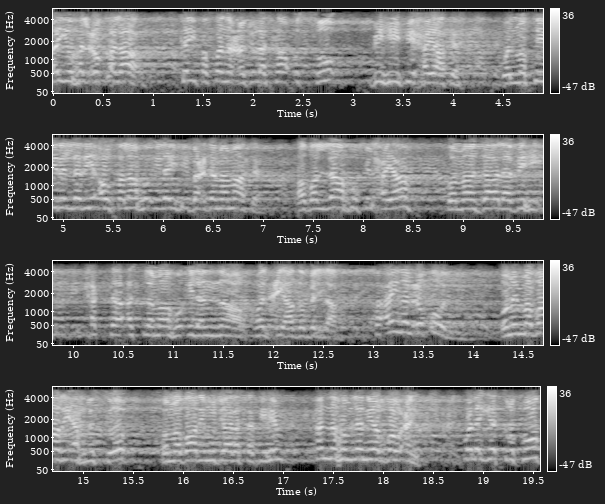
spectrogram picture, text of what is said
أيها العقلاء. كيف صنع جلساء السوء به في حياته والمصير الذي أوصلاه إليه بعد مماته. أضلاه في الحياة وما زال به حتى أسلماه إلى النار والعياذ بالله. فأين العقول؟ ومن مضار أهل السوء ومضار مجالستهم أنهم لن يرضوا عنك ولن يتركوك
